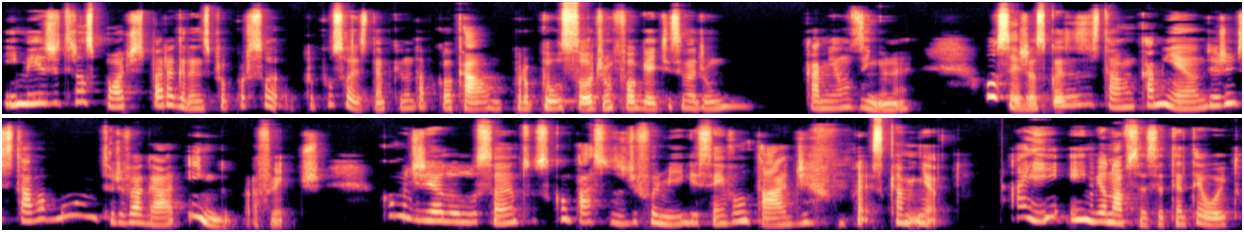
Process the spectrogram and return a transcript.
e meios de transportes para grandes propulsores, né? Porque não dá para colocar um propulsor de um foguete em cima de um caminhãozinho, né? Ou seja, as coisas estavam caminhando e a gente estava muito devagar indo para frente. Como diria Lulu Santos, com passos de formiga e sem vontade, mas caminhando. Aí, em 1978,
